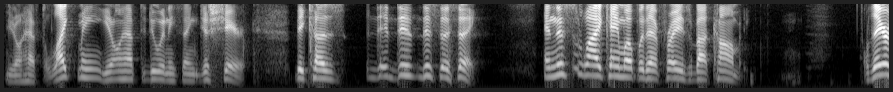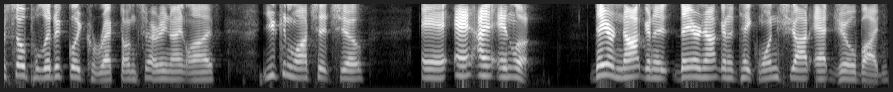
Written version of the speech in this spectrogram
You don't have to like me, you don't have to do anything. Just share it. Because th- th- this is the thing. And this is why I came up with that phrase about comedy. They are so politically correct on Saturday Night Live. You can watch that show, and and, and look, they are not gonna they are not gonna take one shot at Joe Biden.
